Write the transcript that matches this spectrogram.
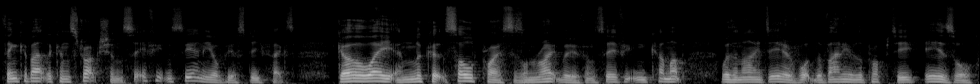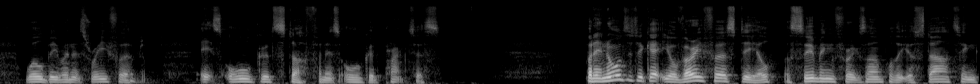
Think about the construction, see if you can see any obvious defects. Go away and look at sold prices on Rightmove and see if you can come up with an idea of what the value of the property is or will be when it's refurbed. It's all good stuff and it's all good practice. But in order to get your very first deal, assuming, for example, that you're starting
